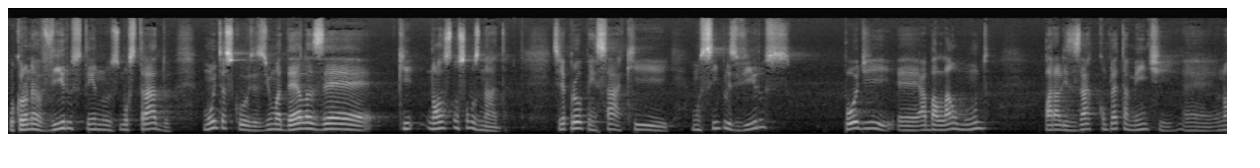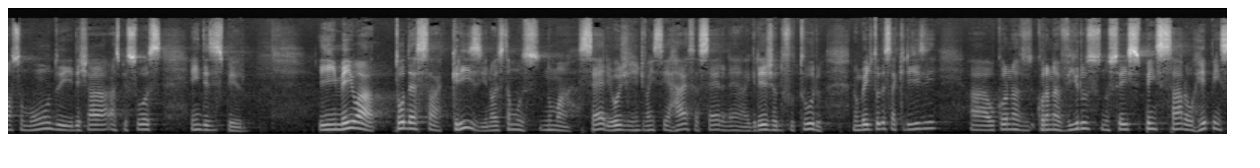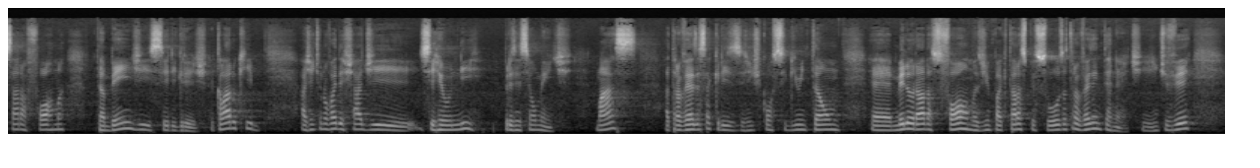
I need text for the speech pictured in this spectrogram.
O coronavírus tem nos mostrado muitas coisas e uma delas é que nós não somos nada. Você já parou pensar que um simples vírus pôde é, abalar o mundo, paralisar completamente é, o nosso mundo e deixar as pessoas em desespero. E em meio a toda essa crise, nós estamos numa série, hoje a gente vai encerrar essa série, né, a Igreja do Futuro. No meio de toda essa crise, o coronavírus nos fez pensar ou repensar a forma também de ser igreja. É claro que a gente não vai deixar de, de se reunir presencialmente, mas através dessa crise. A gente conseguiu, então, é, melhorar as formas de impactar as pessoas através da internet. E a gente vê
